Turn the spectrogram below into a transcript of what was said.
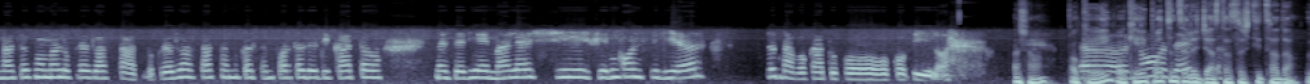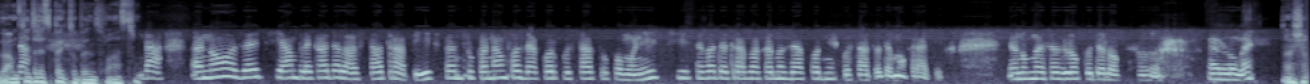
în acest moment lucrez la stat. Lucrez la stat pentru că sunt foarte dedicată meseriei mele și fiind consilier, sunt avocatul cu copiilor. Așa, ok, Uh, ok, pot 90. înțelege asta, să știți, Ada. Am Da. tot respectul pentru noastră. Da, în 90 am plecat de la stat rapid pentru că n-am fost de acord cu statul comunist și se vede treaba că nu sunt de acord nici cu statul democratic. Eu nu găsesc locul deloc uh, în lume. Așa.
